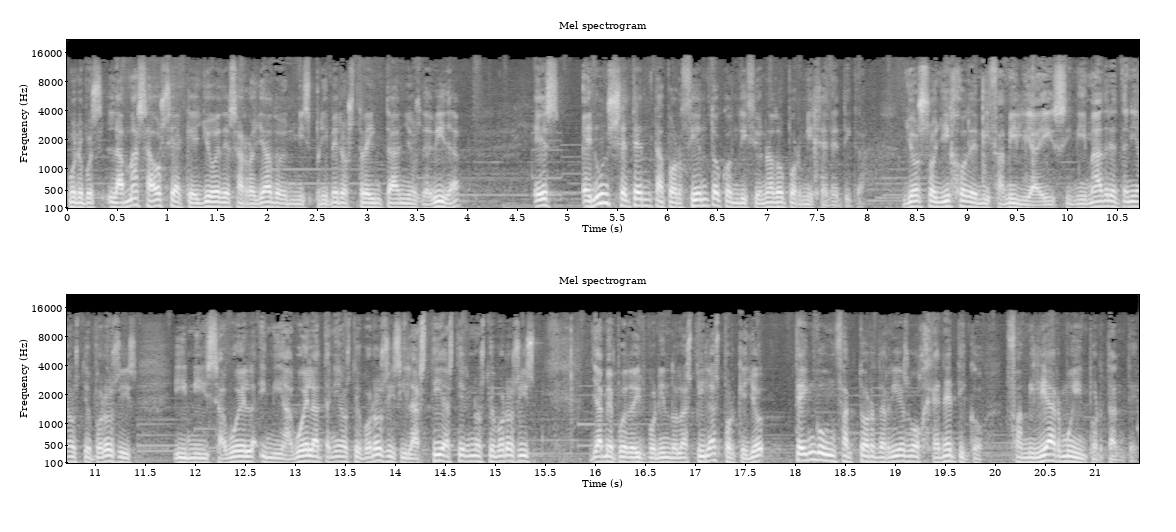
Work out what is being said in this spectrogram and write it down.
Bueno, pues la masa ósea que yo he desarrollado en mis primeros 30 años de vida es en un 70% condicionado por mi genética. Yo soy hijo de mi familia y si mi madre tenía osteoporosis y, mis abuela, y mi abuela tenía osteoporosis y las tías tienen osteoporosis, ya me puedo ir poniendo las pilas porque yo tengo un factor de riesgo genético familiar muy importante.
